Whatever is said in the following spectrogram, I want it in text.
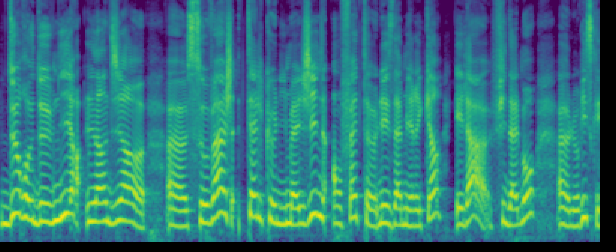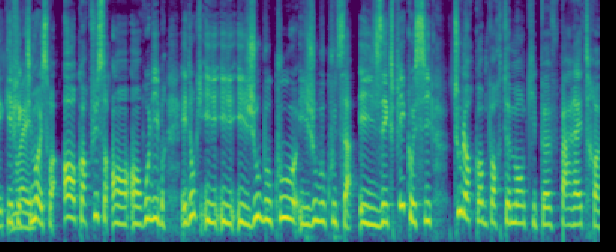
de redevenir l'Indien euh, sauvage tel que l'imaginent en fait les Américains. Et là, finalement, le risque est qu'effectivement, il soit encore plus en, roue libre. Et donc, il, joue beaucoup, il joue beaucoup de ça. Et ils expliquent aussi tous leurs comportements qui peuvent paraître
